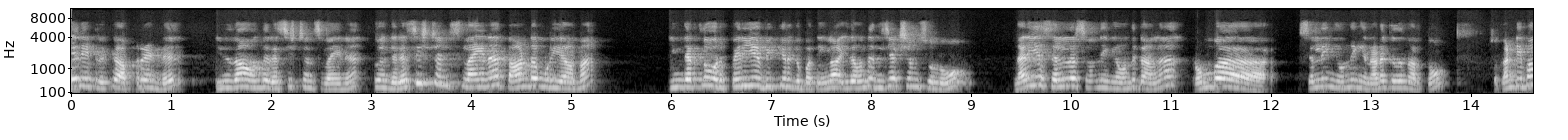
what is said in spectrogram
ஏறிட்டு இருக்கு அப் ட்ரெண்டு இதுதான் வந்து ரெசிஸ்டன்ஸ் லைனு ஸோ இந்த ரெசிஸ்டன்ஸ் லைனை தாண்ட முடியாம இந்த இடத்துல ஒரு பெரிய விக் இருக்கு பாத்தீங்களா? இதை வந்து ரிஜெக்ஷன் சொல்லுவோம். நிறைய செல்லர்ஸ் வந்து இங்க வந்துட்டாங்க. ரொம்ப செல்லிங் வந்து இங்க நடக்குதுன்னு அர்த்தம். ஸோ கண்டிப்பா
